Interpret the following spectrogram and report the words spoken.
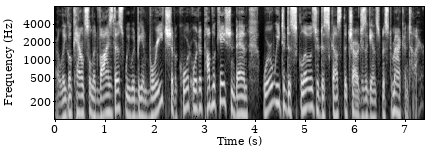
our legal counsel advised us we would be in breach of a court ordered publication ban were we to disclose or discuss the charges against Mr. McIntyre.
